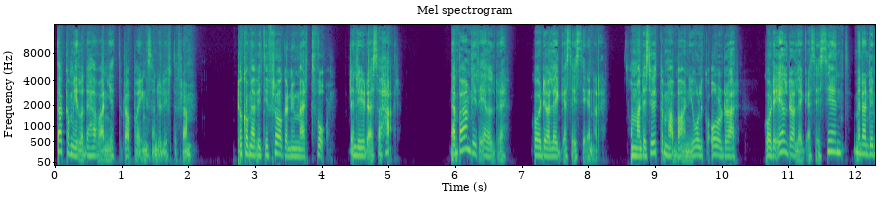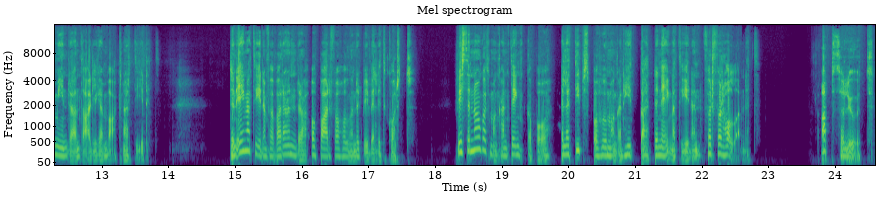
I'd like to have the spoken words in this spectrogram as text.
Tack Camilla, det här var en jättebra poäng som du lyfte fram. Då kommer vi till fråga nummer två. Den lyder så här. När barn blir äldre går det att lägga sig senare. Om man dessutom har barn i olika åldrar går det äldre att lägga sig sent medan det mindre antagligen vaknar tidigt. Den egna tiden för varandra och parförhållandet blir väldigt kort. Finns det något man kan tänka på eller tips på hur man kan hitta den egna tiden för förhållandet? Absolut.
